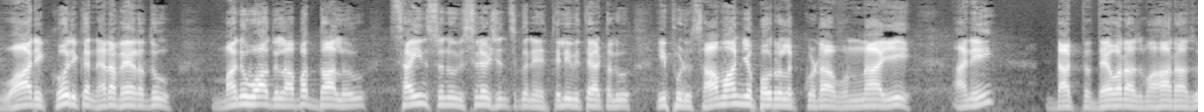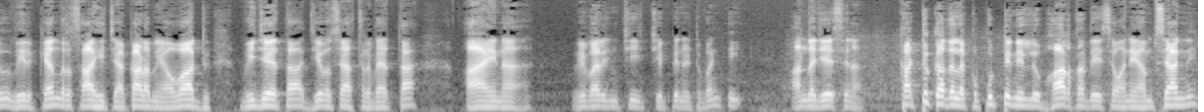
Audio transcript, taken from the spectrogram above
వారి కోరిక నెరవేరదు. మనువాదుల అబద్ధాలు సైన్స్ను విశ్లేషించుకునే తెలివితేటలు ఇప్పుడు సామాన్య పౌరులకు కూడా ఉన్నాయి అని డాక్టర్ దేవరాజు మహారాజు వీరి కేంద్ర సాహిత్య అకాడమీ అవార్డు విజేత జీవశాస్త్రవేత్త ఆయన వివరించి చెప్పినటువంటి అందజేసిన కట్టుకథలకు పుట్టినిల్లు భారతదేశం అనే అంశాన్ని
